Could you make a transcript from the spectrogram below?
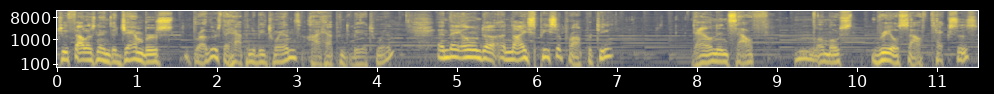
two fellows named the Jambers brothers. They happened to be twins. I happened to be a twin. And they owned a, a nice piece of property down in South, Mm, almost real South Texas.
